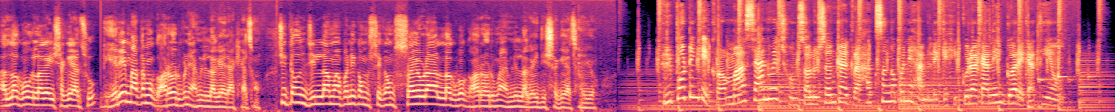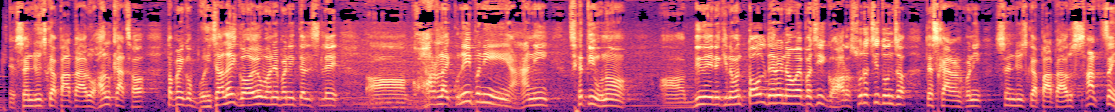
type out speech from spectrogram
लगभग लगाइसकेका छु। धेरै मात्रामा घरहरू पनि हामीले लगाइराखेका छौँ। चितवन जिल्लामा पनि कमसेकम सयवटा लगभग घरहरूमा हामीले लगाइदिइसकेका छौँ यो। रिपोर्टिङकै क्रममा स्यान्डविच होम सल्युसनका ग्राहकसँग पनि हामीले केही कुराकानी गरेका थियौँ। सेन्डविचका पाताहरू हल्का छ। तपाईँको भुइँचालै गयो भने पनि त्यसले घरलाई कुनै पनि हानि क्षति हुन दिँदैन किनभने तौल धेरै नभएपछि घर सुरक्षित हुन्छ। त्यसकारण पनि सेन्डविचका पाताहरू साँच्चै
